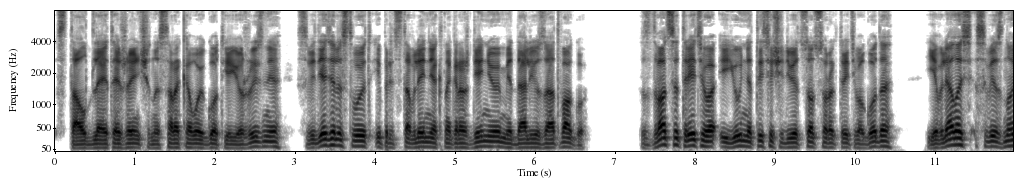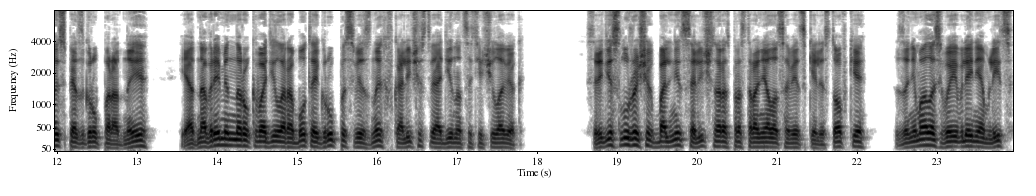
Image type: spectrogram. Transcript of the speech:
стал для этой женщины сороковой год ее жизни, свидетельствует и представление к награждению медалью за отвагу. С 23 июня 1943 года являлась связной спецгруппа «Родные», и одновременно руководила работой группы связных в количестве 11 человек. Среди служащих больницы лично распространяла советские листовки, занималась выявлением лиц,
